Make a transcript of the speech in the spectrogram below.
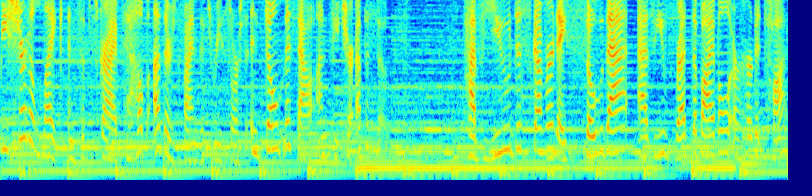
Be sure to like and subscribe to help others find this resource and don't miss out on future episodes. Have you discovered a so that as you've read the Bible or heard it taught?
